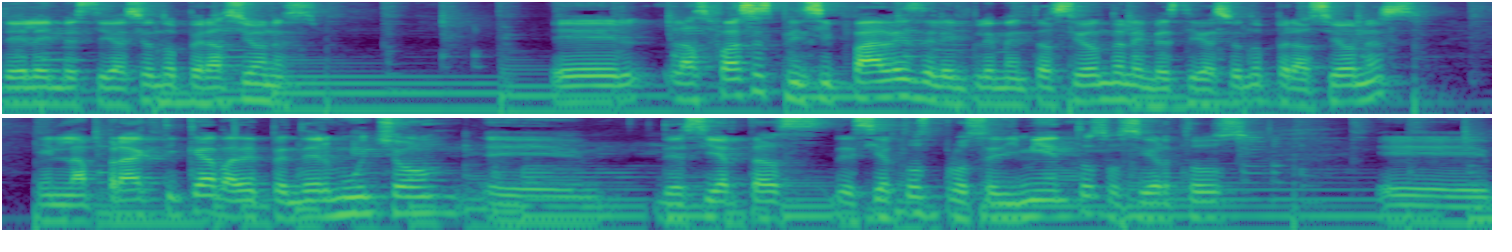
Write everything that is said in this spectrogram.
de la investigación de operaciones. las fases principales de la implementación de la investigación de operaciones en la práctica va a depender mucho eh, de, ciertas, de ciertos procedimientos o ciertos eh,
